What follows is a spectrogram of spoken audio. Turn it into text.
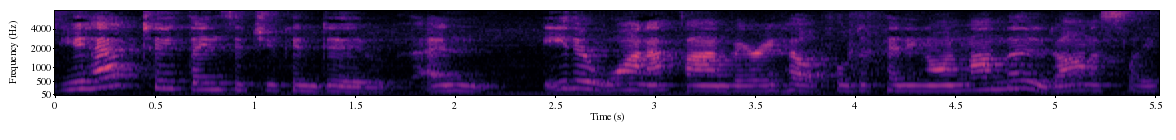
You have two things that you can do, and either one I find very helpful depending on my mood, honestly.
